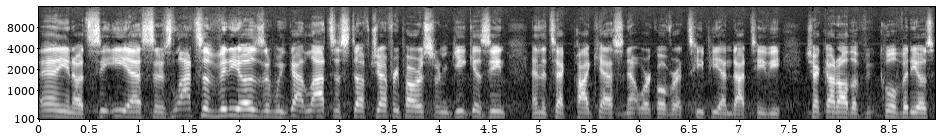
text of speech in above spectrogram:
And you know, it's CES. There's lots of videos, and we've got lots of stuff. Jeffrey Powers from Geekazine and the Tech Podcast Network over at TPN.tv. Check out all the v- cool videos.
